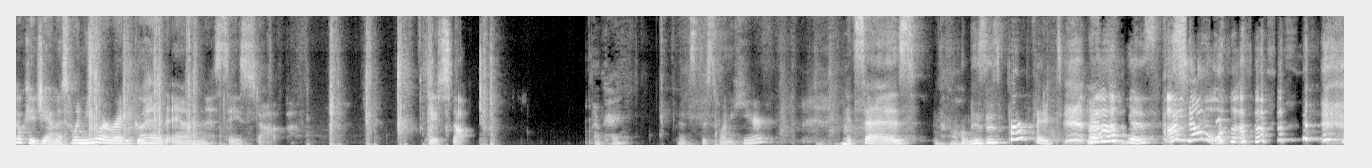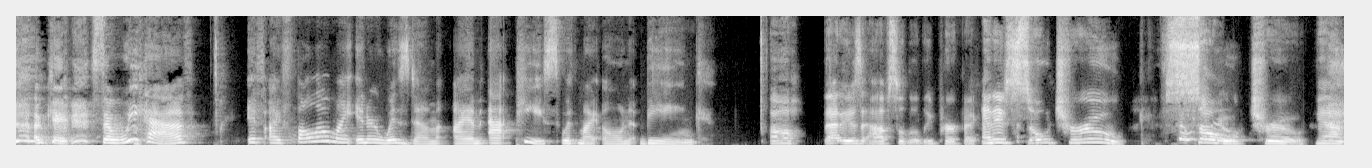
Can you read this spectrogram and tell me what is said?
okay, Janice, when you are ready, go ahead and say stop. Okay, stop. Okay, that's this one here. It says, "Oh, this is perfect. I love ah, this." I know. okay, so we have if I follow my inner wisdom, I am at peace with my own being. Oh, that is absolutely perfect. And it's so true. So, so true. true. Yeah.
